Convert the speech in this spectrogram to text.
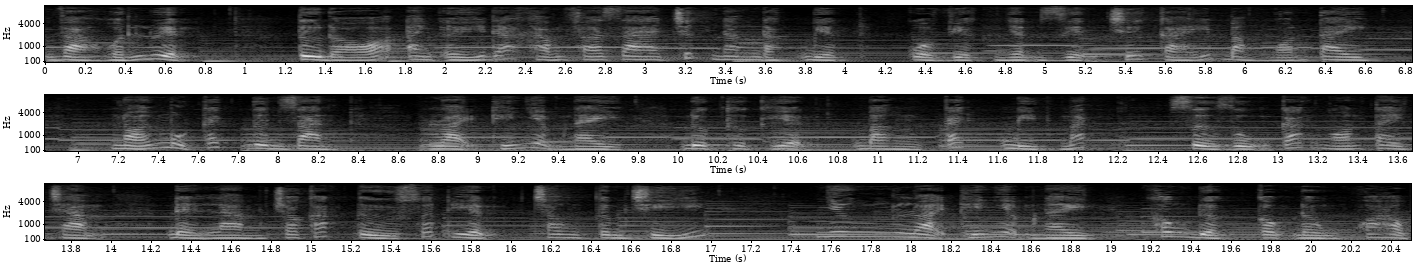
và huấn luyện. Từ đó anh ấy đã khám phá ra chức năng đặc biệt của việc nhận diện chữ cái bằng ngón tay Nói một cách đơn giản, loại thí nghiệm này được thực hiện bằng cách bịt mắt, sử dụng các ngón tay chạm để làm cho các từ xuất hiện trong tâm trí. Nhưng loại thí nghiệm này không được cộng đồng khoa học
